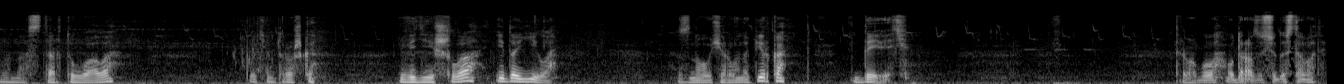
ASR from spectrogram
Вона стартувала, потім трошки відійшла і доїла. Знову червона пірка. 9. Треба було одразу сюди ставати.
